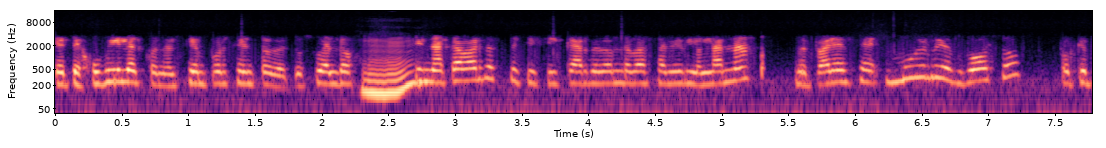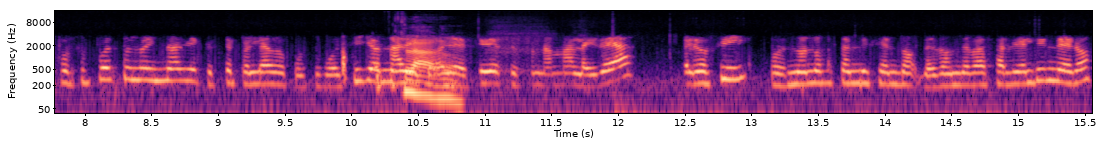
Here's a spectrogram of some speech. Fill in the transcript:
que te jubiles con el 100% de tu sueldo, sin acabar de especificar de dónde va a salir la lana, me parece muy riesgoso, porque por supuesto no hay nadie que esté peleado con su bolsillo, nadie que vaya a decir que es una mala idea, pero sí, pues no nos están diciendo de dónde va a salir el dinero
